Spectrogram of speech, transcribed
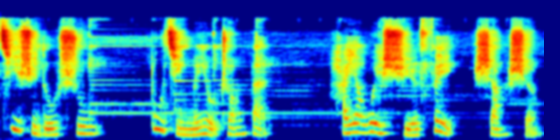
继续读书。”不仅没有装扮，还要为学费伤神。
